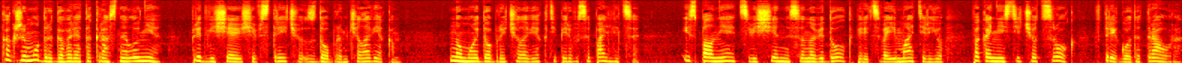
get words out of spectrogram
Как же мудро говорят о красной луне, предвещающей встречу с добрым человеком. Но мой добрый человек теперь в усыпальнице, исполняет священный сыновий долг перед своей матерью, пока не истечет срок в три года траура.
